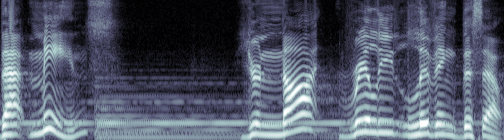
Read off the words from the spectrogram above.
that means you're not really living this out.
